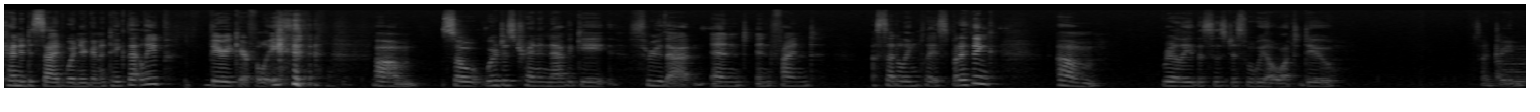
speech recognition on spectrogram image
kind of decide when you're going to take that leap very carefully. um, so we're just trying to navigate through that and and find a settling place. But I think um, really this is just what we all want to do. It's our dream.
